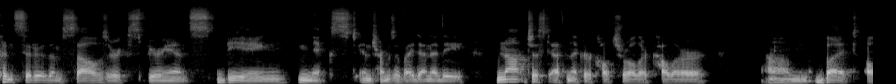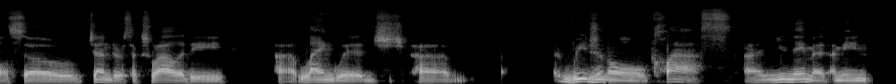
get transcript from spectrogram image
consider themselves or experience being mixed in terms of identity, not just ethnic or cultural or color, um, but also gender, sexuality, uh, language, um, regional class, uh, you name it. I mean,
